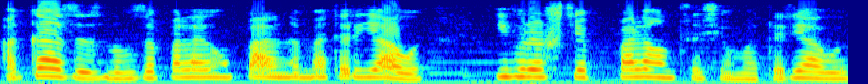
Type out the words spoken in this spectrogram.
a gazy znów zapalają palne materiały i wreszcie palące się materiały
